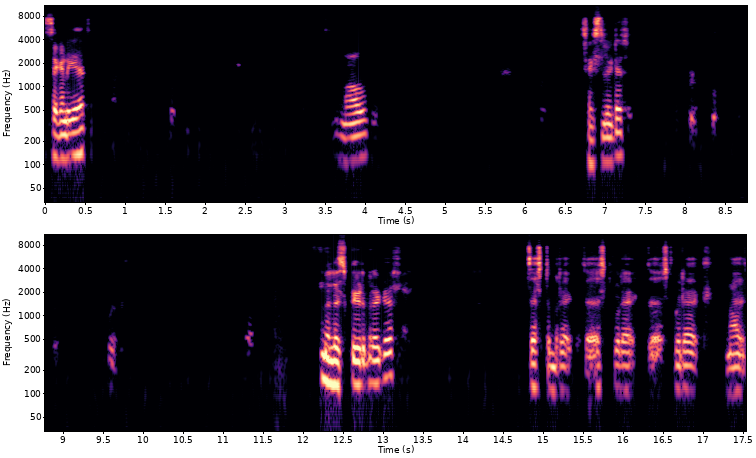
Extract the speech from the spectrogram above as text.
second gear माउ एक्सीटर मतलब speed breaker Just a break, just break, just break. Nice.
